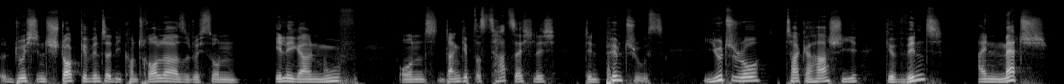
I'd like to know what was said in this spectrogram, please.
durch den Stock gewinnt er die Kontrolle, also durch so einen illegalen Move. Und dann gibt es tatsächlich den Pimp Juice. Yujiro Takahashi gewinnt ein Match.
